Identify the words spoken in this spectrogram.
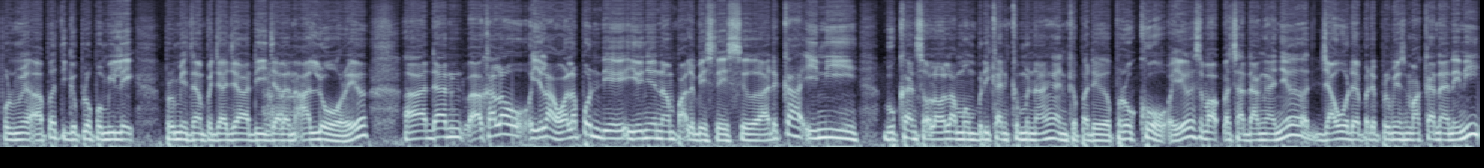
pemilik, apa 30 pemilik permis dan penjaja di Jalan Alor ya. Uh, dan uh, kalau yalah walaupun dia ianya nampak lebih selesa adakah ini bukan seolah-olah memberikan kemenangan kepada perokok ya sebab cadangannya jauh daripada permis makanan ini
